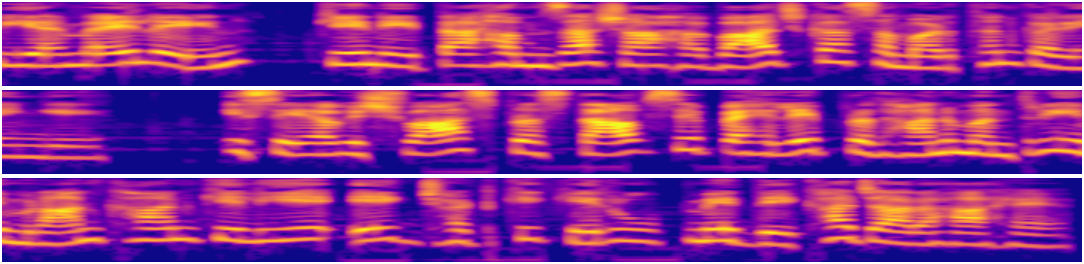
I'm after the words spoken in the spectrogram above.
पीएमएल के नेता हमजा शाहबाज का समर्थन करेंगे। इसे अविश्वास प्रस्ताव से पहले प्रधानमंत्री इमरान खान के लिए एक झटके के रूप में देखा जा रहा है।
